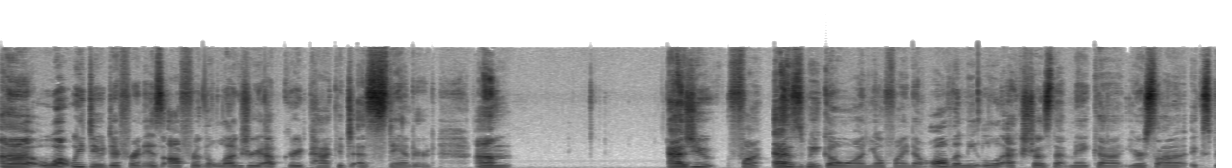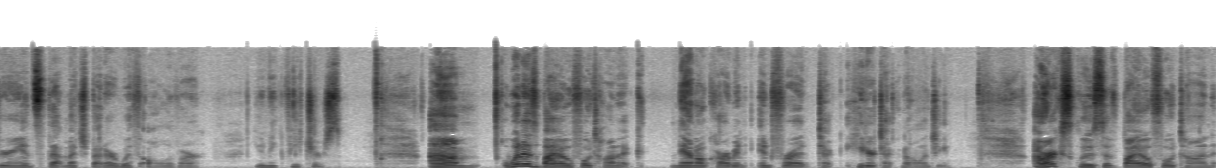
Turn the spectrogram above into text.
Uh, what we do different is offer the luxury upgrade package as standard. Um, as you find as we go on you'll find out all the neat little extras that make uh, your sauna experience that much better with all of our unique features. Um, what is biophotonic nanocarbon infrared heater technology? Our exclusive biophoton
